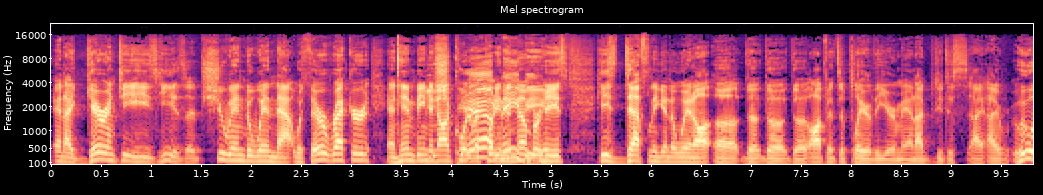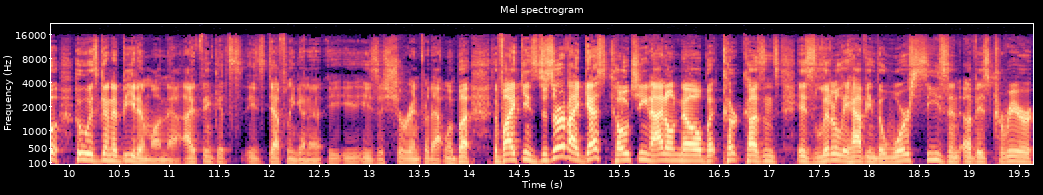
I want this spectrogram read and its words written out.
and I guarantee he's he is a shoe in to win that with their record and him being a non quarterback, yeah, putting maybe. the number he's he's definitely going to win uh, the the the offensive player of the year, man. I just I, I who who is going to beat him on that? I think it's he's definitely going to he's a sure in for that one. But the Vikings deserve, I guess, coaching. I don't know, but Kirk Cousins is literally having the worst season of his career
